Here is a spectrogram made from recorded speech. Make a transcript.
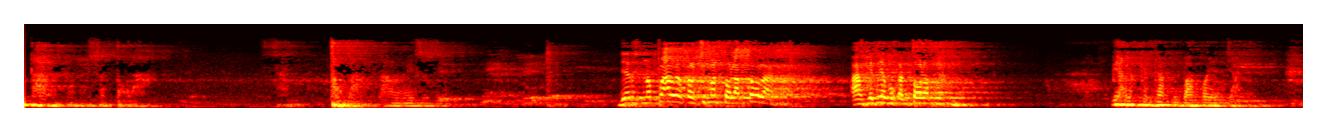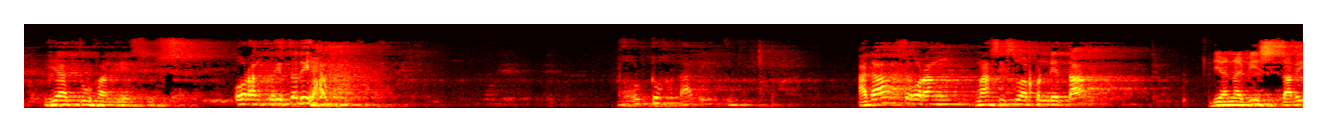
udah setolak, setolak dalam Yesus. Dia harus power kalau cuma tolak-tolak. Akhirnya bukan tolak lagi. Biarlah kehendakmu Bapak yang jadi. Ya Tuhan Yesus. Orang Kristen dia bodoh tadi itu. Ada seorang mahasiswa pendeta dia nabis dari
